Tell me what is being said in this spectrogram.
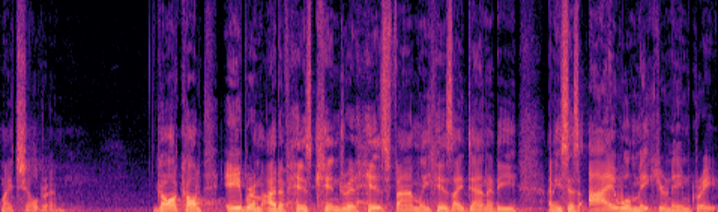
my children. God called Abram out of his kindred, his family, his identity, and he says, I will make your name great.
